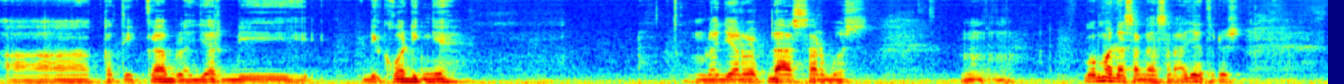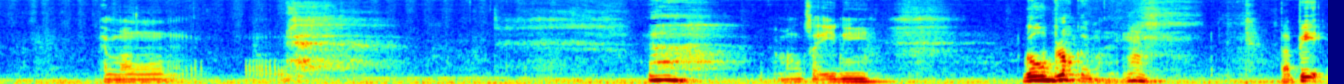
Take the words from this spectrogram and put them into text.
uh, ketika belajar di di coding ya. Belajar web dasar bos. Mm -mm. gue mah dasar-dasar aja terus. Emang uh, emang saya ini goblok emang. Mm. tapi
